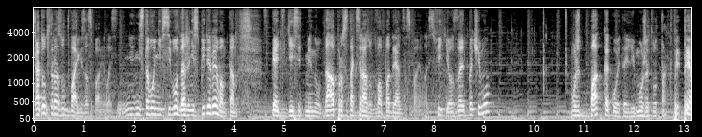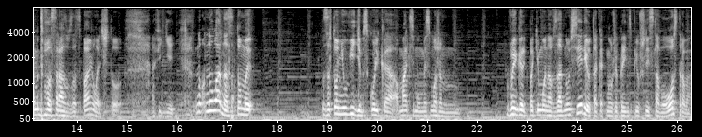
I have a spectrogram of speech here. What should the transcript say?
а тут сразу два их заспавнилось. Ни, ни с того ни всего, даже не с перерывом там в 5-10 минут, да, а просто так сразу два подряд заспавнилось. Фиг его знает почему. Может баг какой-то, или может вот так пр- прям два сразу заспавнилось, что офигеть. Ну, ну ладно, зато мы... Зато не увидим, сколько максимум мы сможем выиграть покемонов за одну серию, так как мы уже, в принципе, ушли с того острова.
